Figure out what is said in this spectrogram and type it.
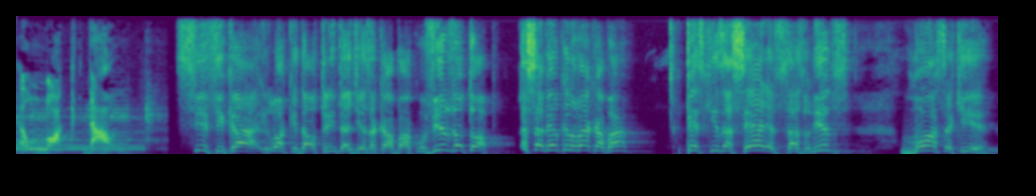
é o lockdown. Se ficar em lockdown 30 dias acabar com o vírus, eu topo. É saber que não vai acabar. Pesquisa séria dos Estados Unidos mostra que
